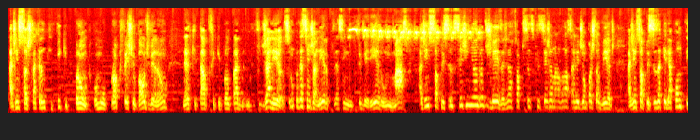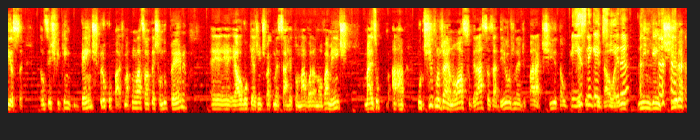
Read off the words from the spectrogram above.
a gente só está querendo que fique pronto, como o próprio festival de verão, né, que tá, fique pronto para janeiro. Se não pudesse em janeiro, pudesse em fevereiro, em março, a gente só precisa que seja em Angra dos Reis, a gente só precisa que seja na nossa região Costa Verde, a gente só precisa que ele aconteça. Então vocês fiquem bem despreocupados. Mas com relação à questão do prêmio, é, é algo que a gente vai começar a retomar agora novamente, mas o, a, o título já é nosso, graças a Deus, né? De Paraty. Tá, Isso ninguém tira. Aí, ninguém tira.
